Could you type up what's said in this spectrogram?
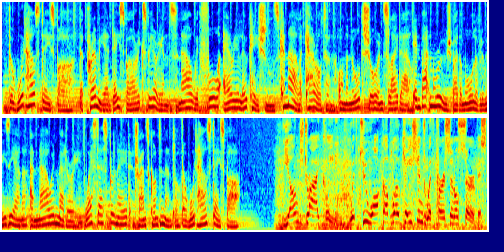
The Woodhouse Day Spa, the premier day spa experience, now with four area locations. Canal at Carrollton, on the North Shore and Slidell, in Baton Rouge by the Mall of Louisiana, and now in Metairie, West Esplanade at Transcontinental. The Woodhouse Day Spa. Young's Dry Cleaning with two walk up locations with personal service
